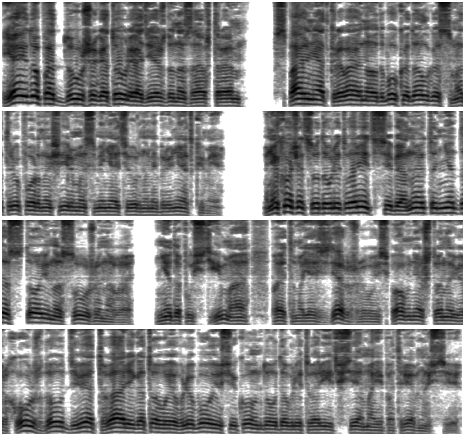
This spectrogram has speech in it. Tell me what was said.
Я иду под душ и готовлю одежду на завтра. В спальне открываю ноутбук и долго смотрю порнофильмы с миниатюрными брюнетками. Мне хочется удовлетворить себя, но это недостойно суженого, недопустимо, поэтому я сдерживаюсь, помня, что наверху ждут две твари, готовые в любую секунду удовлетворить все мои потребности.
